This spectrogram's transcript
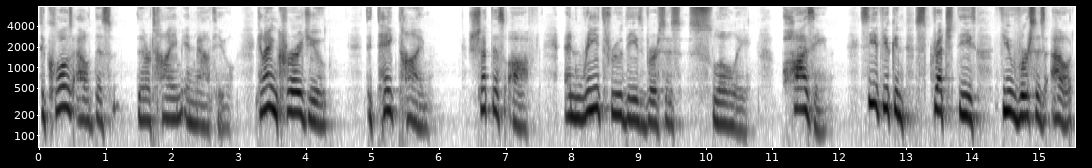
to close out this their time in Matthew, can I encourage you to take time, shut this off, and read through these verses slowly, pausing. See if you can stretch these few verses out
